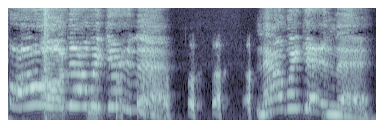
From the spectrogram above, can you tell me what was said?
Oh, now we're getting there. now we're getting there.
